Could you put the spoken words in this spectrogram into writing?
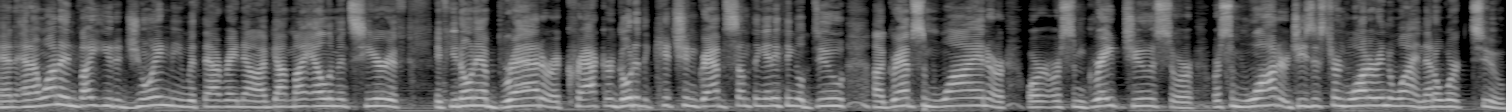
And, and I want to invite you to join me with that right now. I've got my elements here. If, if you don't have bread or a cracker, go to the kitchen, grab something, anything will do. Uh, grab some wine or, or, or some grape juice or, or some water. Jesus turned water into wine, that'll work too.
